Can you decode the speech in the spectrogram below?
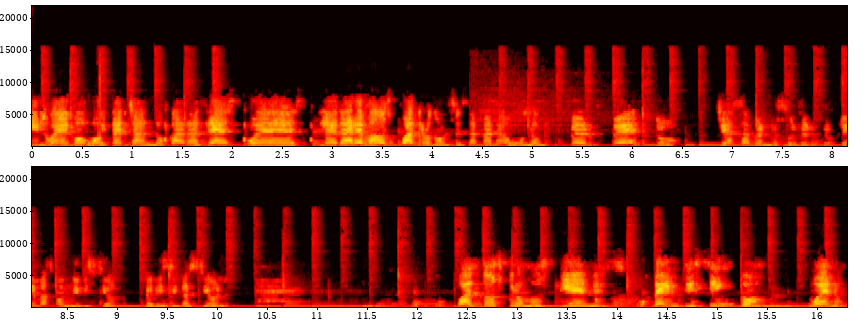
y luego voy tachando cada tres, pues le daremos cuatro dulces a cada uno. Perfecto. Ya saben resolver problemas con división. Felicitaciones. ¿Cuántos cromos tienes? 25. Bueno,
